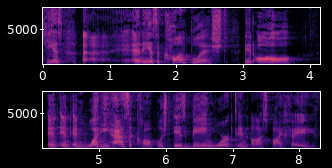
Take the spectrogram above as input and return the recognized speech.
He has, uh, uh, and He has accomplished it all. And, and, and what He has accomplished is being worked in us by faith.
